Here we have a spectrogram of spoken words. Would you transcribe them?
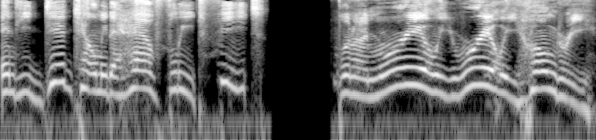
And he did tell me to have fleet feet. But I'm really, really hungry.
